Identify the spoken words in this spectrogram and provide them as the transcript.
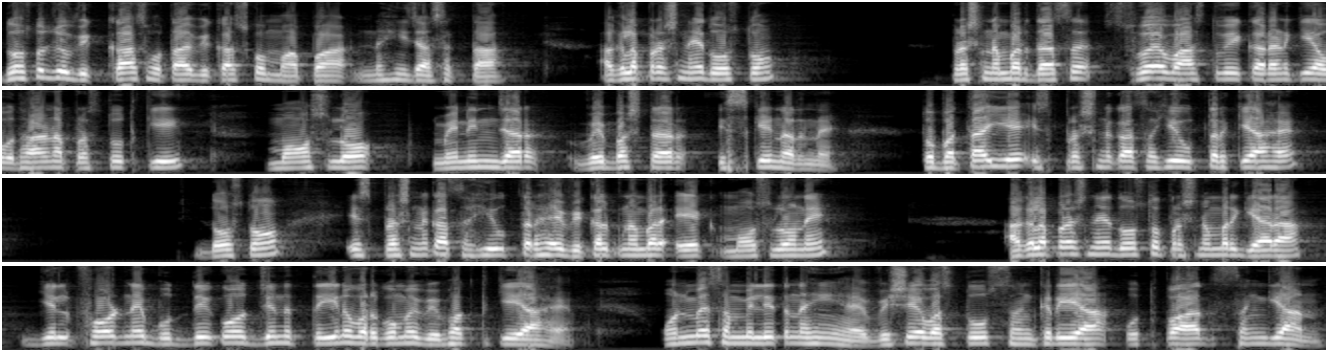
दोस्तों, जो विकास होता है, विकास को मापा नहीं जा सकता। अगला प्रश्न है दोस्तों, प्रश्न नंबर दस स्व वास्तविकरण की अवधारणा प्रस्तुत की, मॉसलो, मेनिंजर, वेबस्टर, स्किनर ने। तो बताइए, इस प्रश्न का सही उत्तर क्या है? दोस्तों, इस प्रश्न का सही उत्तर है विकल्प नंबर एक, मोसलो ने। अगला प्रश्न है दोस्तों, प्रश्न नंबर ग्यारह। गिलफोर्ड ने बुद्धि को जिन तीन वर्गों में विभक्त किया है, उनमें सम्मिलित नहीं है। विषय वस्तु, संक्रिया, उत्पाद, संज्ञान।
